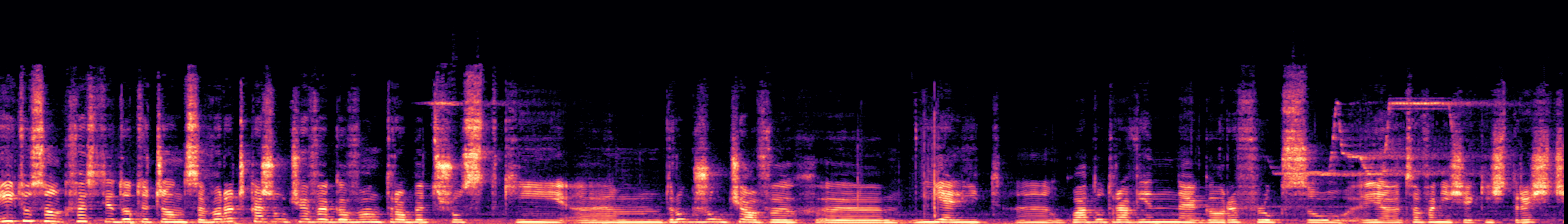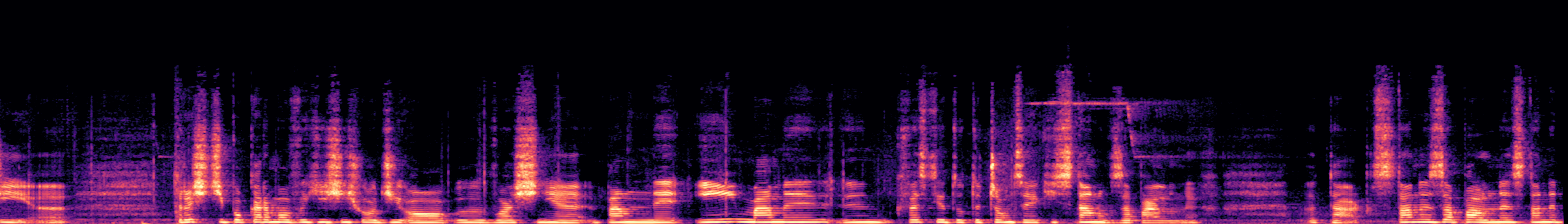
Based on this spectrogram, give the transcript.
I tu są kwestie dotyczące woreczka żółciowego, wątroby trzustki, dróg żółciowych, jelit, y, układu trawiennego, refluksu, y, cofanie się jakichś treści, y, treści pokarmowych, jeśli chodzi o właśnie panny. I mamy kwestie dotyczące jakichś stanów zapalnych. Tak, stany zapalne, stany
